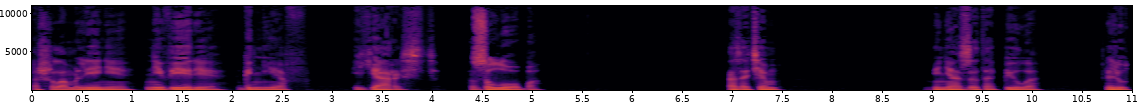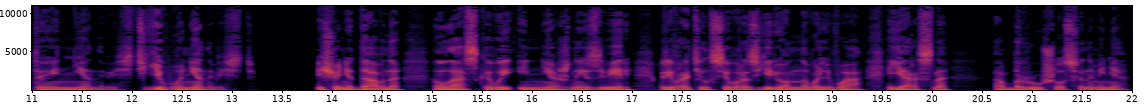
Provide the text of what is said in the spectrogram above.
Ошеломление, неверие, гнев, ярость, злоба. А затем меня затопило лютая ненависть, его ненависть. Еще недавно ласковый и нежный зверь превратился в разъяренного льва, яростно обрушился на меня,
